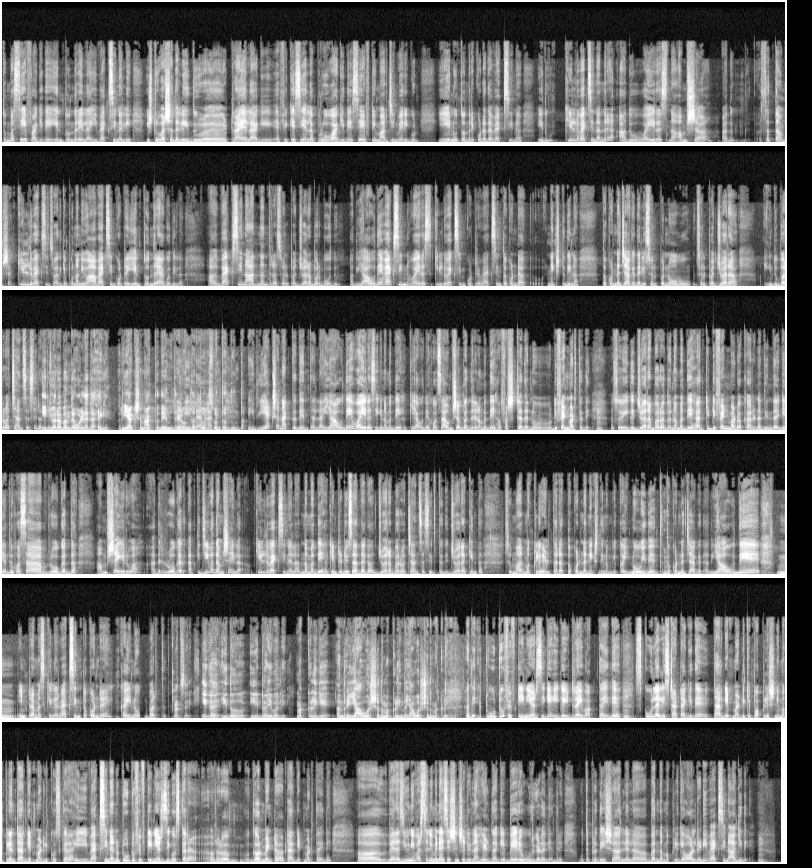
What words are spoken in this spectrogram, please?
ತುಂಬ ಸೇಫ್ ಆಗಿದೆ ಏನು ತೊಂದರೆ ಇಲ್ಲ ಈ ವ್ಯಾಕ್ಸಿನಲ್ಲಿ ಇಷ್ಟು ವರ್ಷದಲ್ಲಿ ಇದು ಟ್ರಯಲ್ ಆಗಿ ಎಫಿಕೆಸಿ ಎಲ್ಲ ಪ್ರೂವ್ ಆಗಿದೆ ಸೇಫ್ಟಿ ಮಾರ್ಜಿನ್ ವೆರಿ ಗುಡ್ ಏನೂ ತೊಂದರೆ ಕೊಡದ ವ್ಯಾಕ್ಸಿನ್ ಇದು ಕಿಲ್ಡ್ ವ್ಯಾಕ್ಸಿನ್ ಅಂದರೆ ಅದು ವೈರಸ್ನ ಅಂಶ ಅದು ಸತ್ತ ಅಂಶ ಕಿಲ್ಡ್ ವ್ಯಾಕ್ಸಿನ್ ಸೊ ಅದಕ್ಕೆ ಪುನಃ ನೀವು ಆ ವ್ಯಾಕ್ಸಿನ್ ಕೊಟ್ಟರೆ ಏನು ತೊಂದರೆ ಆಗೋದಿಲ್ಲ. ವ್ಯಾಕ್ಸಿನ್ ಆದ ನಂತರ ಸ್ವಲ್ಪ ಜ್ವರ ಬರ್ಬೋದು. ಅದು ಯಾವುದೇ ವ್ಯಾಕ್ಸಿನ್ ವೈರಸ್ ಕಿಲ್ಡ್ ವ್ಯಾಕ್ಸಿನ್ ಕೊಟ್ಟರೆ ವ್ಯಾಕ್ಸಿನ್ ತಗೊಂಡ ನೆಕ್ಸ್ಟ್ ದಿನ ತಗೊಂಡ ಜಾಗದಲ್ಲಿ ಸ್ವಲ್ಪ ನೋವು ಸ್ವಲ್ಪ ಜ್ವರ ಇದು ಬರುವ ಚಾನ್ಸಸ್ ಇರುತ್ತೆ. ಈ ಜ್ವರ ಬಂದ್ರೆ ಒಳ್ಳೇದ ಹೇಗೆ? ರಿಯಾಕ್ಷನ್ ಆಗ್ತದೆ ಅಂತ ಇಲ್ಲ, ಹೇಳುವಂತ ತೋರಿಸುವಂತದ್ದು ಅಂತ. ರಿಯಾಕ್ಷನ್ ಆಗ್ತದೆ ಅಂತಲ್ಲ ಯಾವುದೇ ವೈರಸ್ ಈಗ ನಮ್ಮ ದೇಹಕ್ಕೆ ಯಾವುದೇ ಹೊಸ ಅಂಶ ಬಂದ್ರೆ ನಮ್ಮ ದೇಹ ಫಸ್ಟ್ ಅದನ್ನು ಡಿಫೆಂಡ್ ಮಾಡ್ತದೆ. ಸೊ ಈಗ ಜ್ವರ ಬರೋದು ನಮ್ಮ ದೇಹ ಅದಕ್ಕೆ ಡಿಫೆಂಡ್ ಮಾಡೋ ಕಾರಣದಿಂದಾಗಿ ಅದು ಹೊಸ ರೋಗದ ಅಂಶ ಇರುವ ಆದರೆ ರೋಗ ಅದಕ್ಕೆ ಜೀವದ ಅಂಶ ಇಲ್ಲ. ಕಿಲ್ಡ್ ವ್ಯಾಕ್ಸಿನ್ ಅಲ್ಲ ಅದು ನಮ್ಮ ದೇಹಕ್ಕೆ ಇಂಟ್ರೊಡ್ಯೂಸ್ ಆದಾಗ ಜ್ವರ ಬರೋ ಚಾನ್ಸಸ್ ಇರ್ತದೆ. ಜ್ವರಕ್ಕಿಂತ ಸುಮಾರು ಮಕ್ಕಳು ಹೇಳ್ತಾರೆ ಅದು ತೊಗೊಂಡ ನೆಕ್ಸ್ಟ್ ದಿನ ನಮಗೆ ಕೈ ನೋವಿದೆ ಅಂತ ತೊಗೊಂಡ ಜಾಗದ. ಅದು ಯಾವುದೇ ಇಂಟ್ರಾಮಸ್ಕ್ಯುಲರ್ ವ್ಯಾಕ್ಸಿನ್ ತೊಗೊಂಡ್ರೆ ಕೈ ನೋವು ಬರ್ತದೆ. ಅದು ಸರಿ. ಈಗ ಇದು ಈ ಡ್ರೈವ್ ಅಲ್ಲಿ ಮಕ್ಕಳಿಗೆ ಅಂದ್ರೆ ಯಾವ ವರ್ಷದ ಮಕ್ಕಳಿಂದ ಯಾವ ವರ್ಷದ ಮಕ್ಕಳಿಗೆ ಅದೇ ಟೂ ಟು ಫಿಫ್ಟೀನ್ ಇಯರ್ಸಿಗೆ ಈಗ ಈ ಡ್ರೈವ್ ಆಗ್ತಾ ಇದೆ. ಸ್ಕೂಲಲ್ಲಿ ಸ್ಟಾರ್ಟ್ ಆಗಿದೆ. ಟಾರ್ಗೆಟ್ ಮಾಡಲಿಕ್ಕೆ ಪಾಪ್ಯುಲೇಷನ್ ಈ ಮಕ್ಕಳನ್ನು ಟಾರ್ಗೆಟ್ ಮಾಡಲಿಕ್ಕೋಸ್ಕರ ಈ ವ್ಯಾಕ್ಸಿನನ್ನು ಟೂ ಟು ಫಿಫ್ಟೀನ್ ಇಯರ್ಸಿಗೋಸ್ಕರ ಗೌರ್ಮೆಂಟ್ ಟಾರ್ಗೆಟ್ ಮಾಡ್ತಾ ಇದೆ. ವೆರಸ್ ಯೂನಿವರ್ಸಲ್ ಇಮ್ಯುನೈಸೇಷನ್ ಶೆಡ್ಯೂಲ್ನ ಹೇಳಿದಾಗೆ ಬೇರೆ ಊರುಗಳಲ್ಲಿ ಅಂದರೆ ಉತ್ತರ ಪ್ರದೇಶ ಅಲ್ಲೆಲ್ಲ ಬಂದ ಮಕ್ಕಳಿಗೆ ಆಲ್ರೆಡಿ ವ್ಯಾಕ್ಸಿನ್ ಆಗಿದೆ.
